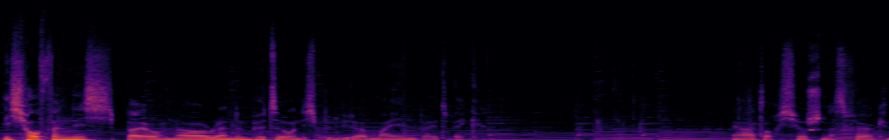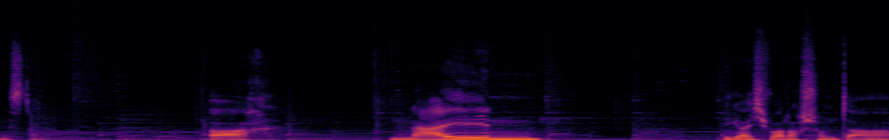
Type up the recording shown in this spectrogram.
Ich hoffe nicht bei irgendeiner random Hütte und ich bin wieder meilenweit weg. Ja, doch, ich höre schon das Feuer knistern. Ach. Nein. Digga, ich war doch schon da.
